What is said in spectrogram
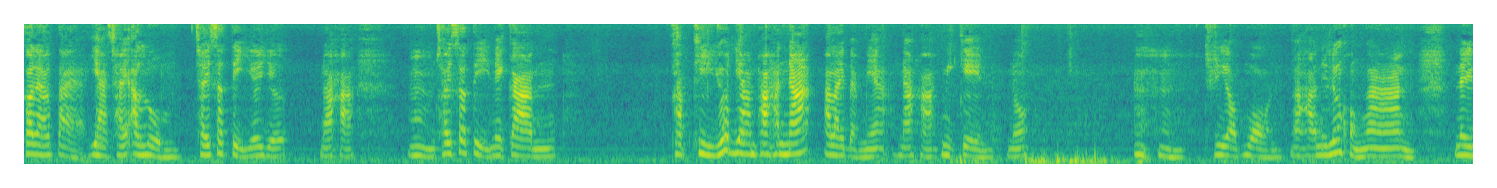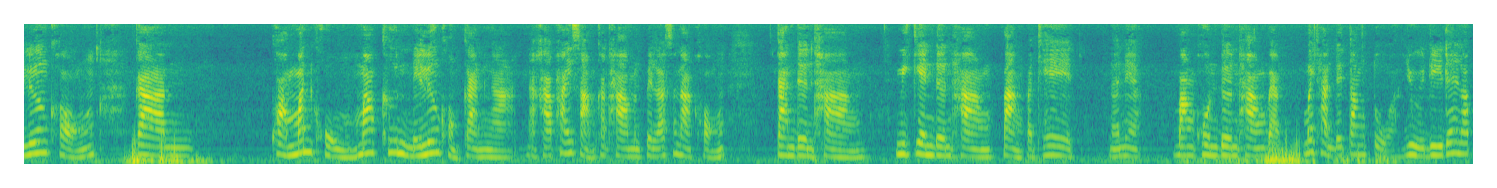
ก็แล้วแต่อย่าใช้อารมณ์ ใช้สติเยอะๆนะคะ อืมใช้สติในการ ขับขี่ยวดยานพาหนะอะไรแบบนี้นะคะ มีเกณฑ์เนาะทรีออฟวอนนะคะ ในเรื่องของงาน ในเรื่องของการความมั่นคงมากขึ้นในเรื่องของการงานนะคะไพ่สามคาถามันเป็นลักษณะของการเดินทาง มีเกณฑ์เดินทางต่างประเทศนะเนี่ยบางคนเดินทางแบบไม่ทันได้ตั้งตัว อยู่ดีได้รับ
